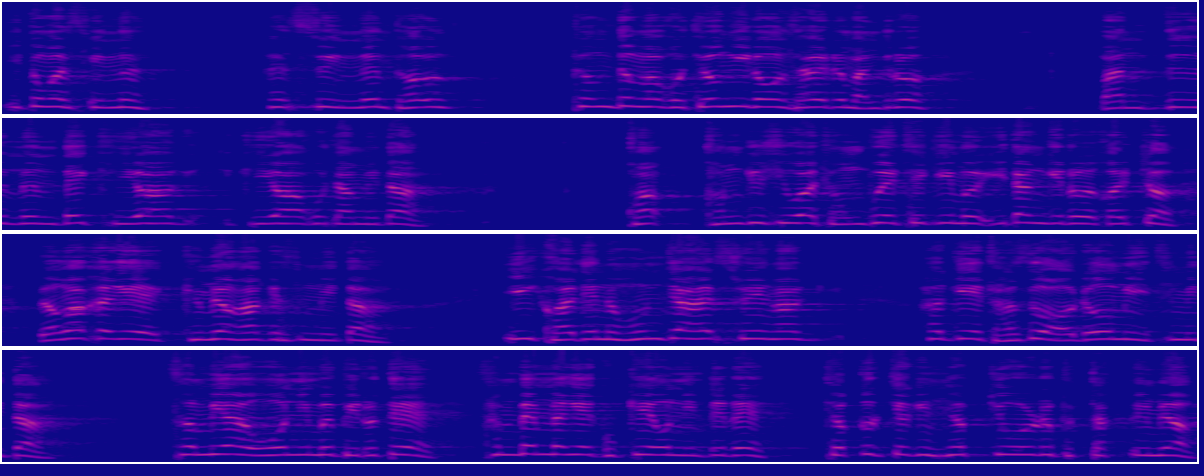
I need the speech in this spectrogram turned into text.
이동할 수 있는 할 수 있는 더 평등하고 정의로운 사회를 만들어 만드는데 기여, 기여하고자 합니다. 광, 광주시와 정부의 책임을 2단계로 걸쳐 명확하게 규명하겠습니다. 이 과제는 혼자 수행하기에 다소 어려움이 있습니다. 서미아 의원님을 비롯해 300명의 국회의원님들의 적극적인 협조를 부탁드리며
